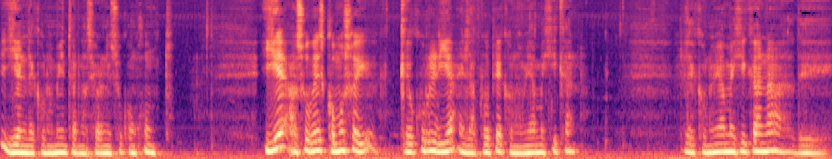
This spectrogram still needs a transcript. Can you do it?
y en la economía internacional en su conjunto. Y eh, a su vez, cómo se, qué ocurriría en la propia economía mexicana. La economía mexicana de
